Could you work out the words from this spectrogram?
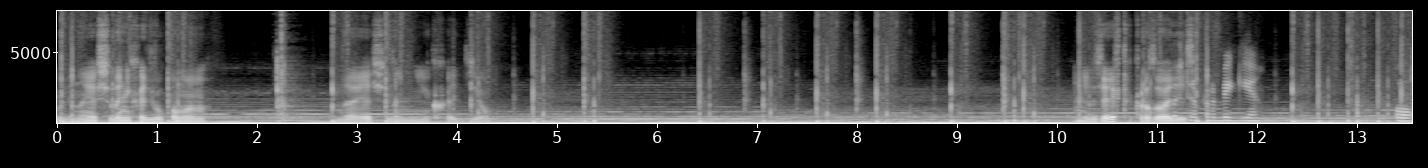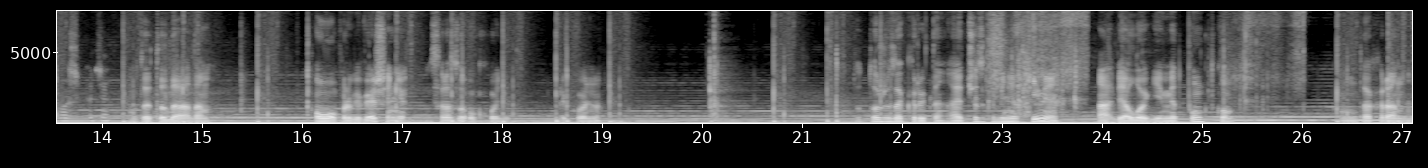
Блин, а я сюда не ходил, по-моему. Да, я сюда не ходил. Нельзя их так разводить? Быстро пробеги. О, господи. Вот это да, там. О, пробегаешь, они сразу уходят. Прикольно. Тут тоже закрыто. А это что за кабинет? Химия? А, биология, медпункт, ком... комната охраны.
